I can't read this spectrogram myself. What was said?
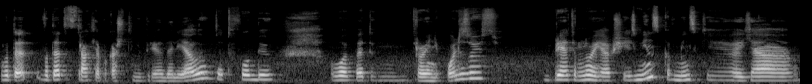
вот, это, вот этот страх я пока что не преодолела, вот эту фобию. Вот, поэтому метро я не пользуюсь. При этом, ну, я вообще из Минска. В Минске я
